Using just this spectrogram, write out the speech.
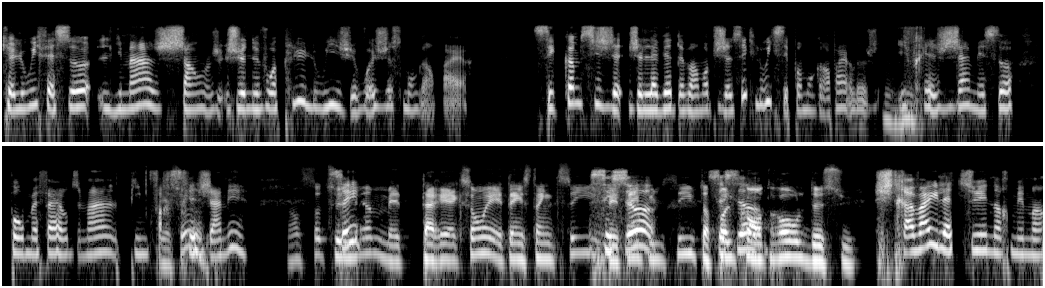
que Louis fait ça, l'image change. Je ne vois plus Louis, je vois juste mon grand-père c'est comme si je, l'avais devant moi. Puis je sais que Louis, c'est pas mon grand-père. Là. Il mmh ferait jamais ça pour me faire du mal, puis il me forcerait jamais. Non, ça, tu l'aimes, mais ta réaction est instinctive, c'est impulsive, tu n'as pas le contrôle dessus. Je travaille là-dessus énormément.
